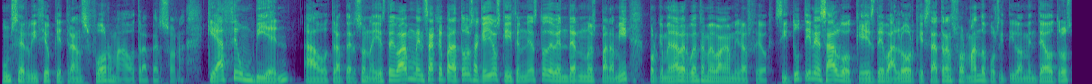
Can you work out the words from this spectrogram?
un servicio que transforma a otra persona, que hace un bien a otra persona. Y este va un mensaje para todos aquellos que dicen esto de vender no es para mí porque me da vergüenza, me van a mirar feo. Si tú tienes algo que es de valor, que está transformando positivamente a otros,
